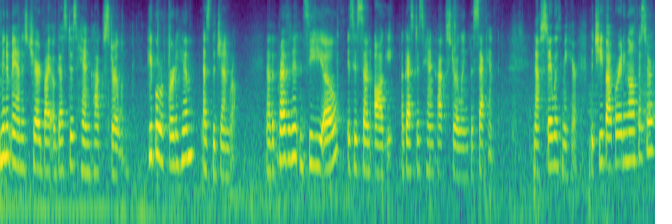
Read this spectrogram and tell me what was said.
Minuteman is chaired by Augustus Hancock Sterling. People refer to him as the General. Now, the president and CEO is his son Augie, Augustus Hancock Sterling II. Now, stay with me here. The chief operating officer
